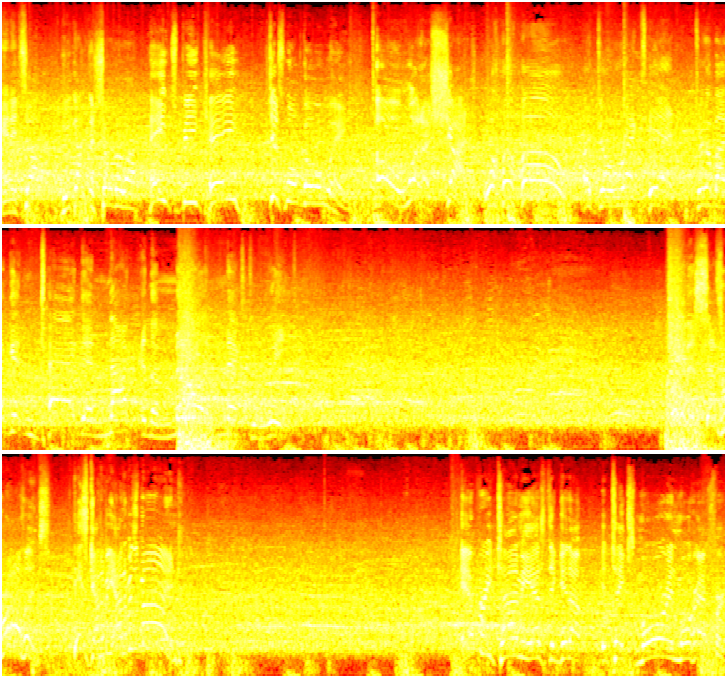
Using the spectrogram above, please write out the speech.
And it's up. He got the shoulder up. HBK just won't go away. Oh, what a shot. Whoa! A direct hit. Talk about getting tagged and knocked in the middle of next week. Look at this Seth Rollins. He's got to be out of his mind. Every time he has to get up, it takes more and more effort.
